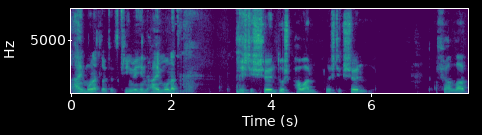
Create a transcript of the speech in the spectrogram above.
Ein Monat, Leute, das kriegen wir hin. Ein Monat richtig schön durchpowern, richtig schön für Allah.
